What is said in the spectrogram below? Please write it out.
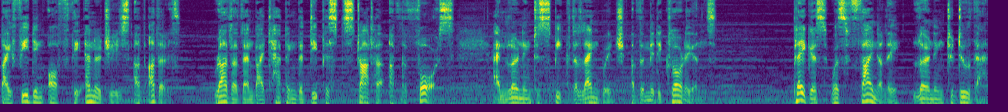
by feeding off the energies of others, rather than by tapping the deepest strata of the Force and learning to speak the language of the midichlorians. Plagueis was finally learning to do that.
